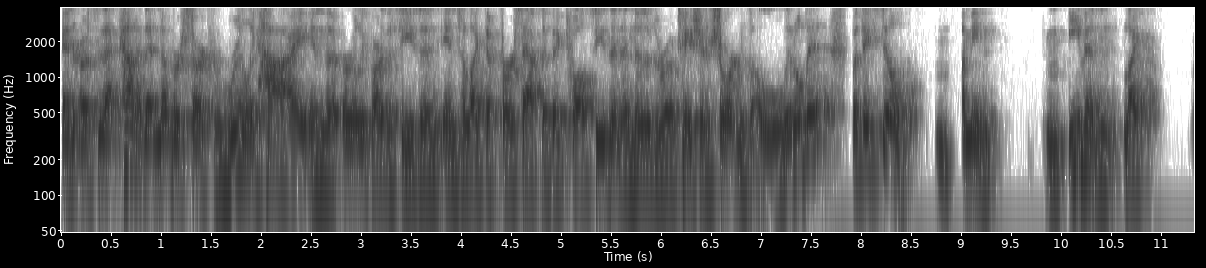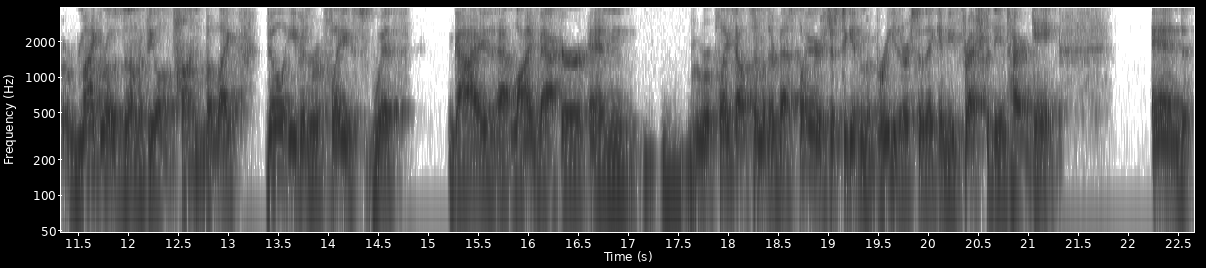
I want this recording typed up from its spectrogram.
And uh, so that kind of that number starts really high in the early part of the season into like the first half of the Big 12 season, and then the rotation shortens a little bit, but they still, I mean, even like Mike Rose is on the field a ton, but like they'll even replace with guys at linebacker and replace out some of their best players just to give them a breather so they can be fresh for the entire game. And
